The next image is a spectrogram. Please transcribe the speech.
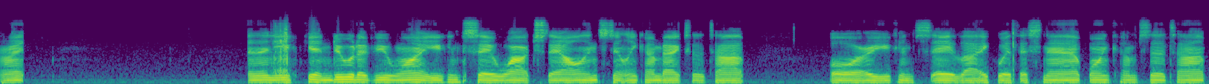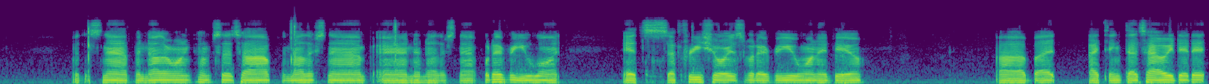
Alright. And then you can do whatever you want. You can say watch, they all instantly come back to the top. Or you can say like with a snap, one comes to the top with a snap, another one comes to the top, another snap, and another snap. Whatever you want. It's a free choice, whatever you want to do. Uh, but I think that's how he did it.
